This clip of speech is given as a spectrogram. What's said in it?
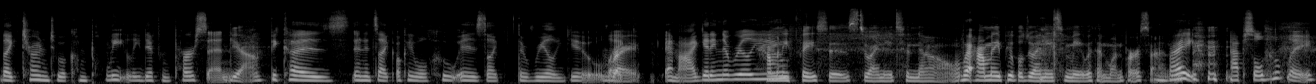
like turn into a completely different person Yeah. because then it's like okay well who is like the real you like Right. am i getting the real you How many faces do I need to know? Right. How many people do I need to meet within one person? right absolutely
